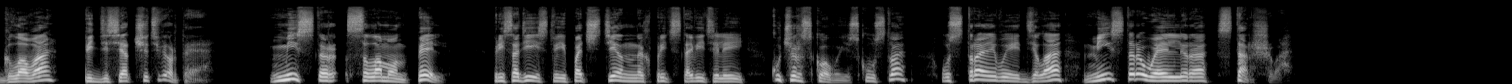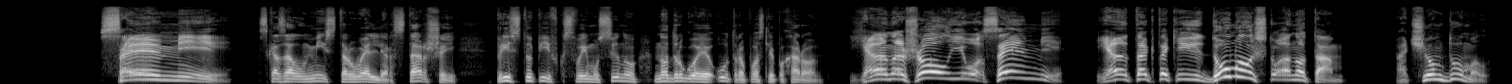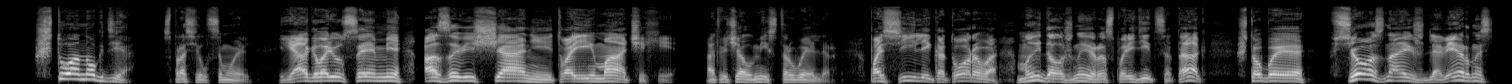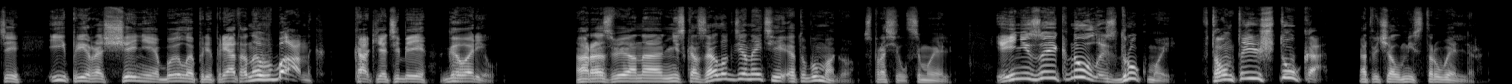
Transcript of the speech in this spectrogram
Глава 54. Мистер Соломон Пель при содействии почтенных представителей кучерского искусства устраивает дела мистера Уэллера-старшего. «Сэмми!» — сказал мистер Уэллер-старший, приступив к своему сыну на другое утро после похорон. «Я нашел его, Сэмми! Я так-таки думал, что оно там!» «О чем думал? Что оно где?» — спросил Самуэль. «Я говорю, Сэмми, о завещании твоей мачехи», — отвечал мистер Уэллер, «по силе которого мы должны распорядиться так, чтобы все, знаешь, для верности и приращение было припрятано в банк, как я тебе говорил». «А разве она не сказала, где найти эту бумагу?» — спросил Самуэль. «И не заикнулась, друг мой. В том-то и штука», — отвечал мистер Уэллер.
